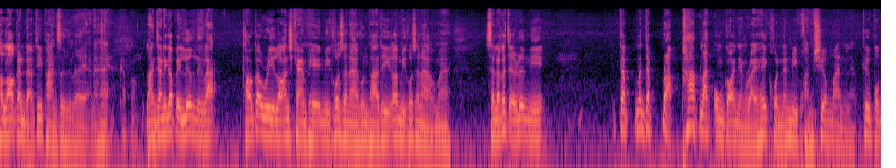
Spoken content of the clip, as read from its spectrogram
ทะเลาะกันแบบที่ผ่านสื่อเลยอะนะฮะครับผม หลังจากนั้นก็เป็นเรื่องหนึ่งละ เขาก็รีลอนช์แคมเปญมีโฆษณาคุณพาทีก็มีโฆษณาออกมา เสร็จแล้วก็เจอเรื่องนี้แต่มันจะปรับภาพลักษณ์องค์กรอย่างไรให้คนนั้นมีความเชื่อมั่นแล้วคือผม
